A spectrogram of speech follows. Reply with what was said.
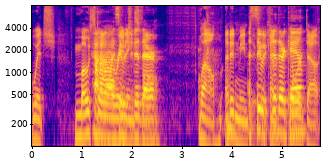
which most of our I see what you ratings did there. Well, I didn't mean to. I see what you did kinda- there, it Cam. worked out.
